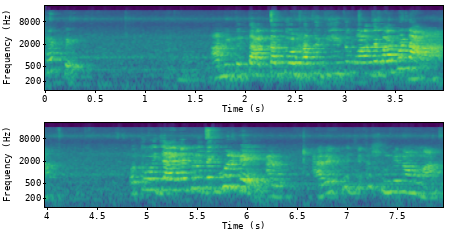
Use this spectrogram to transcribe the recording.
থাকবে? আমি তো তারটা তোর হাতে দিয়ে তো পড়াতে পারব না। ও তো ওই জায়গাগুলোতে ঘুরবে। আর আরেকটা যেটা শুনে নাও মা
